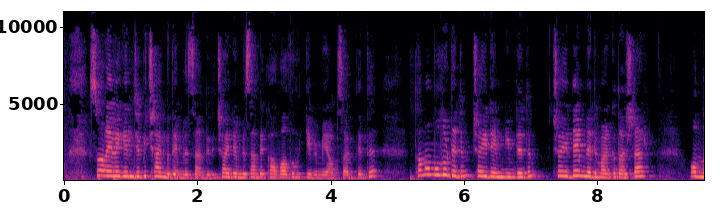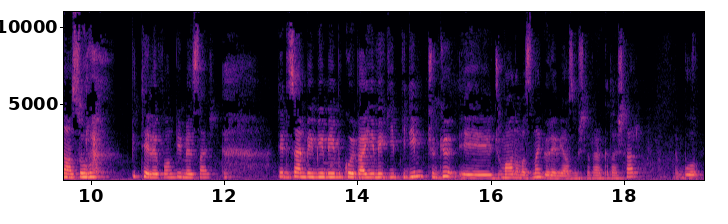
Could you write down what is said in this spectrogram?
Sonra eve gelince bir çay mı demlesen dedi. Çay demlesen de kahvaltılık gibi mi yapsak dedi. Tamam olur dedim. Çayı demleyeyim dedim. Çayı demledim arkadaşlar. Ondan sonra bir telefon bir mesaj. Dedi sen benim yemeğimi koy ben yemek yiyip gideyim. Çünkü e, cuma namazına görev yazmışlar arkadaşlar. Bu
